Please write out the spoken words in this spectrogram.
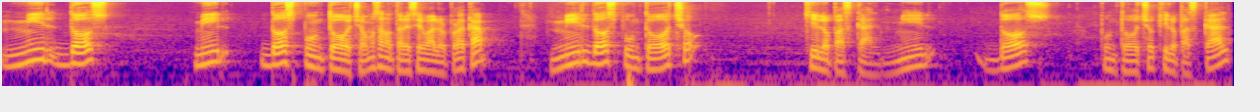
1002, 1002.8. Vamos a anotar ese valor por acá. 1002.8 kilopascal. 1002.8 kilopascal.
